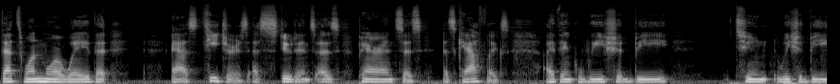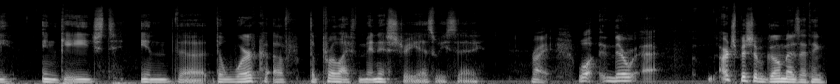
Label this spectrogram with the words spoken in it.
that's one more way that as teachers, as students, as parents, as as Catholics, I think we should be tuned we should be engaged in the the work of the pro life ministry as we say. Right. Well, there Archbishop Gomez, I think,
